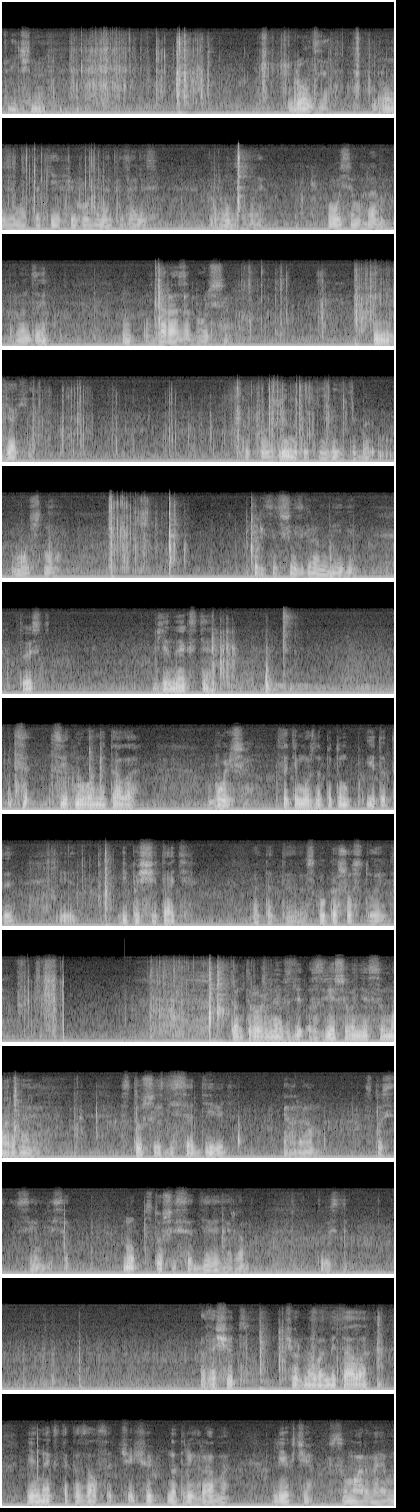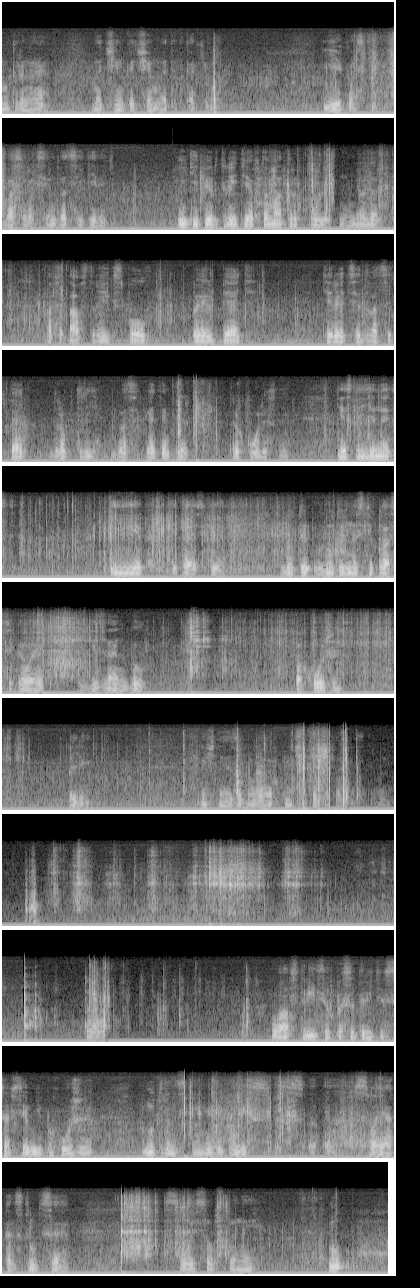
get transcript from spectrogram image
Отлично. Бронза. Бронза вот такие фиговины оказались. Бронзовые. 8 грамм бронзы. М, В два раза больше. И медяхи. Тут пружины такие, видите, мощные. 36 грамм меди. То есть в Енексте цветного металла больше. Кстати, можно потом этот и, и, и посчитать этот, э, сколько что стоит. Контрольное взвешивание суммарное 169 грамм. 170. Ну, 169 грамм. То есть за счет черного металла Енекст оказался чуть-чуть на 3 грамма легче суммарная внутренняя начинка, чем этот, как его, Ековский, ВА-4729. И теперь третий автомат трехполюсный Мюллер Австрия X-Pol PL5-C25 дробь 3 25 ампер трехполюсный если Енекст и ЕК китайские внутренности пластиковые и дизайн был похожий блин вечно я забываю включить а потом настроить у австрийцев, посмотрите, совсем не похожие внутренности. У них, у них с- с- своя конструкция, свой собственный. Ну,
